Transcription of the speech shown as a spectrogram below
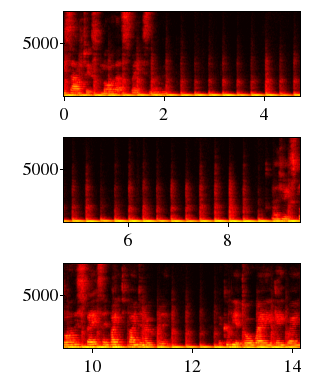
yourself to explore that space. As you explore this space, I invite you to find an opening. It could be a doorway, a gateway,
